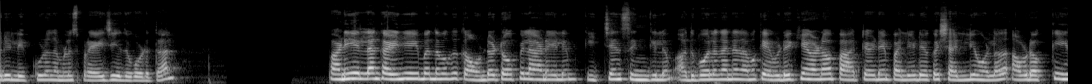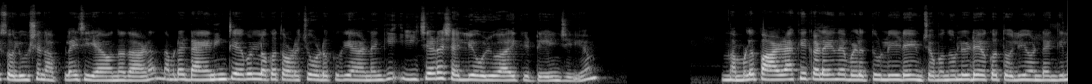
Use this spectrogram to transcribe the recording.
ഒരു ലിക്വിഡ് നമ്മൾ സ്പ്രേ ചെയ്ത് കൊടുത്താൽ. പണിയെല്ലാം കഴിഞ്ഞ് കഴിയുമ്പോൾ നമുക്ക് കൗണ്ടർ ടോപ്പിലാണെങ്കിലും കിച്ചൺ സിങ്കിലും അതുപോലെ തന്നെ നമുക്ക് എവിടെയൊക്കെയാണോ പാറ്റയുടെയും പല്ലിയുടെയും ഒക്കെ ശല്യമുള്ളത് അവിടെയൊക്കെ ഈ സൊല്യൂഷൻ അപ്ലൈ ചെയ്യാവുന്നതാണ്. നമ്മുടെ ഡൈനിങ് ടേബിളിലൊക്കെ തുടച്ചു കൊടുക്കുകയാണെങ്കിൽ ഈച്ചയുടെ ശല്യം ഒഴിവായി കിട്ടുകയും ചെയ്യും. നമ്മൾ പാഴാക്കി കളയുന്ന വെളുത്തുള്ളിയുടെയും ചുമന്നുള്ളിയുടെയും ഒക്കെ തൊലി ഉണ്ടെങ്കിൽ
